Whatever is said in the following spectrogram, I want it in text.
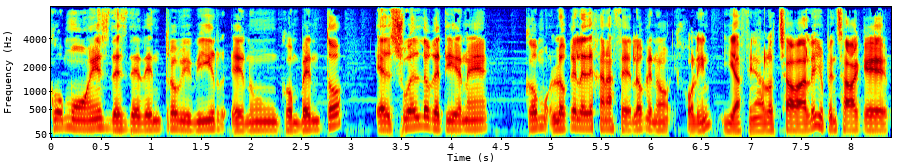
cómo es desde dentro vivir en un convento, el sueldo que tiene, cómo, lo que le dejan hacer, lo que no. Jolín, y al final los chavales, yo pensaba que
